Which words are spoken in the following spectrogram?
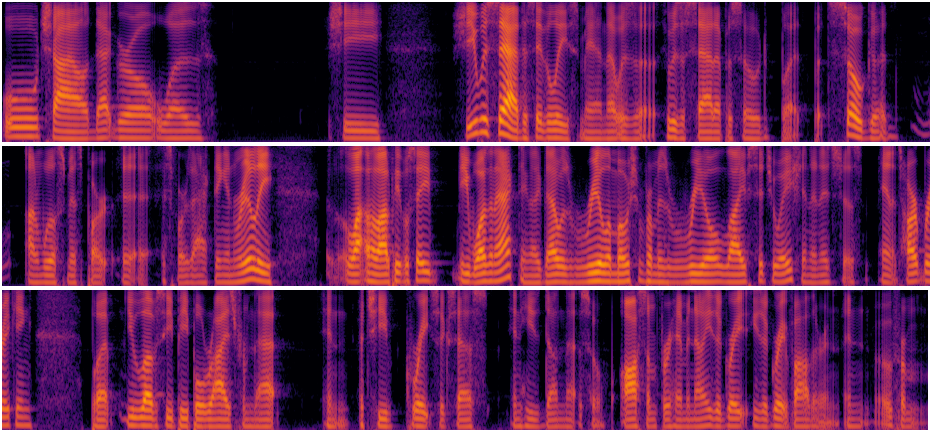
Oh, child, that girl was, she, she was sad to say the least. Man, that was a, it was a sad episode, but but so good on Will Smith's part uh, as far as acting, and really, a lot, a lot of people say he wasn't acting. Like that was real emotion from his real life situation, and it's just man, it's heartbreaking. But you love to see people rise from that and achieve great success and he's done that. So awesome for him. And now he's a great he's a great father and, and uh, from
